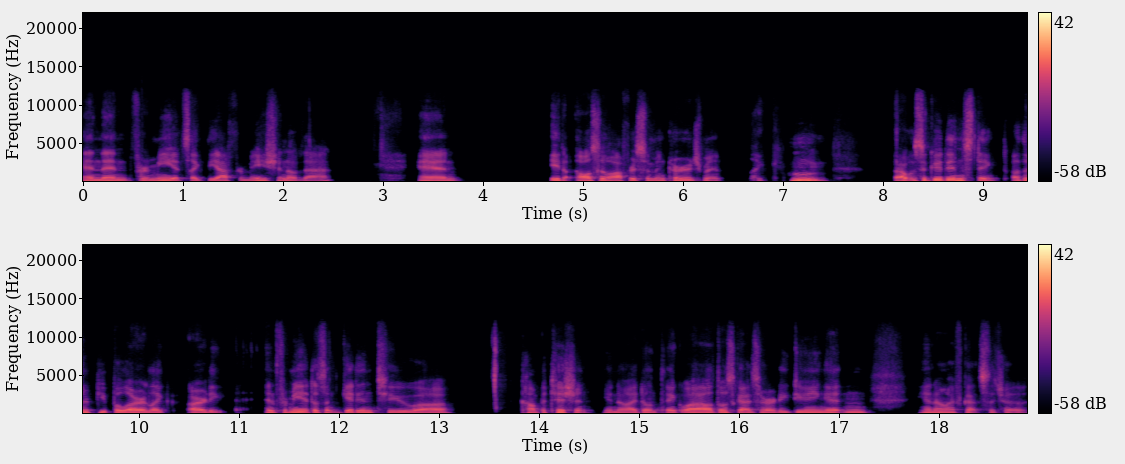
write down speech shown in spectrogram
And then for me, it's like the affirmation of that. And it also offers some encouragement like, hmm, that was a good instinct. Other people are like already, and for me, it doesn't get into uh, competition. You know, I don't think, well, those guys are already doing it. And you know i've got such a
